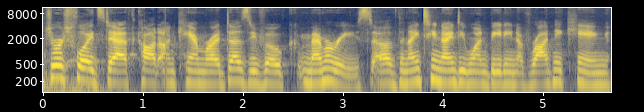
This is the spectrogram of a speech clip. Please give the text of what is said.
George Floyd's death, caught on camera, does evoke memories of the 1991 beating of Rodney King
